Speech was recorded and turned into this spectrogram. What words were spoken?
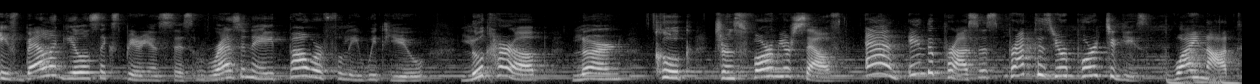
If Bela Gil's experiences resonate powerfully with you, look her up, learn, cook, transform yourself, and in the process, practice your Portuguese. Why not?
